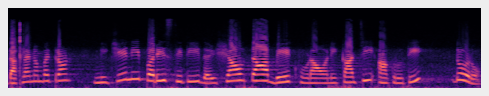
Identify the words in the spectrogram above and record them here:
દાખલા નંબર ત્રણ. નીચેની પરિસ્થિતિ દર્શાવતા બે ખૂણાઓની કાચી આકૃતિ દોરો.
